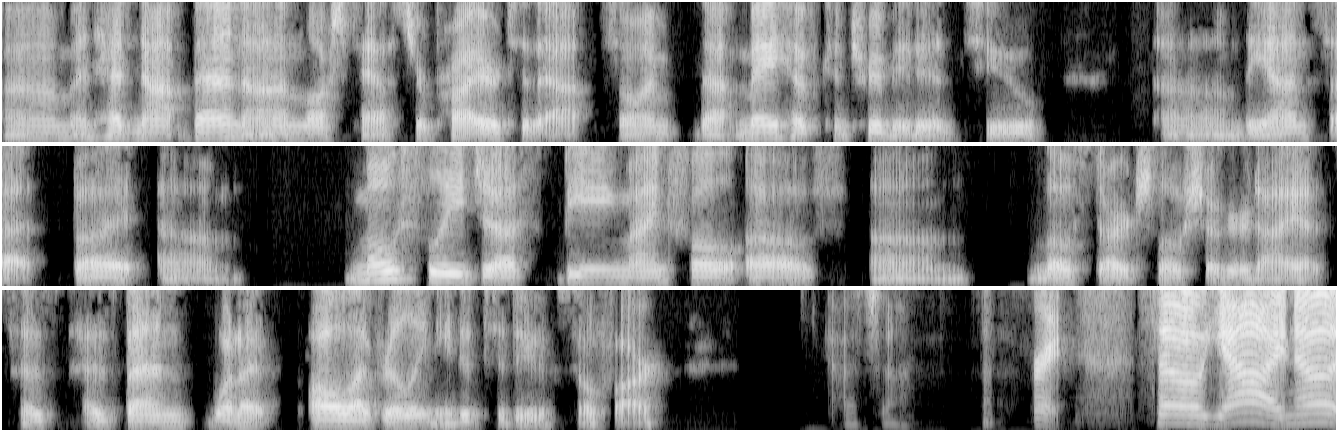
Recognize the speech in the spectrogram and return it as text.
um, and had not been on lush pasture prior to that. So I'm, that may have contributed to um, the onset. But um, mostly just being mindful of um, low starch, low sugar diets has has been what I all I've really needed to do so far. Gotcha. Great. So yeah, I know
